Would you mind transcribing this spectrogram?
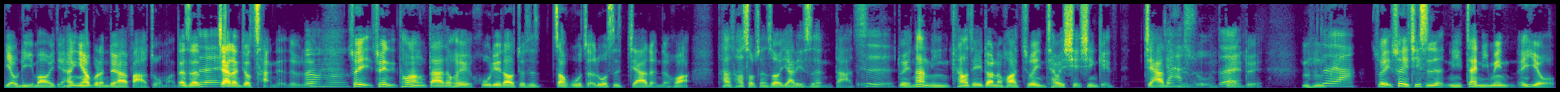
有礼貌一点，他因为他不能对他发作嘛，但是家人就惨了，对不对？嗯、所以所以通常大家都会忽略到，就是照顾者如果是家人的话，他他所承受的压力是很大的，是对。那您看到这一段的话，所以你才会写信给家人家属，对对对，嗯哼，对啊。所以，所以其实你在里面，哎，有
